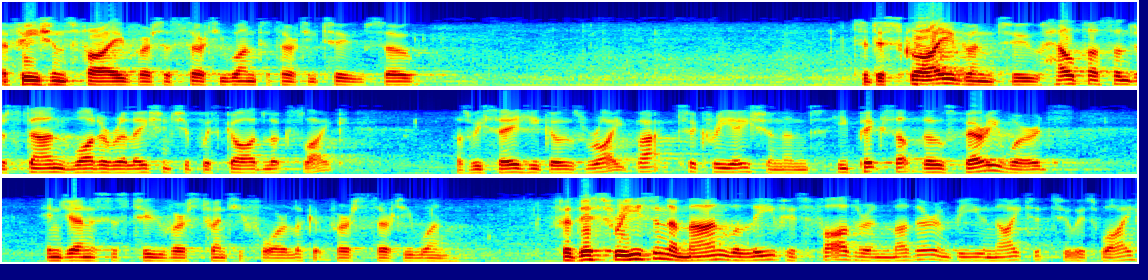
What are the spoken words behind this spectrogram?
Ephesians 5, verses 31 to 32. So, to describe and to help us understand what a relationship with God looks like, as we say, he goes right back to creation and he picks up those very words in Genesis 2, verse 24. Look at verse 31. For this reason, a man will leave his father and mother and be united to his wife,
